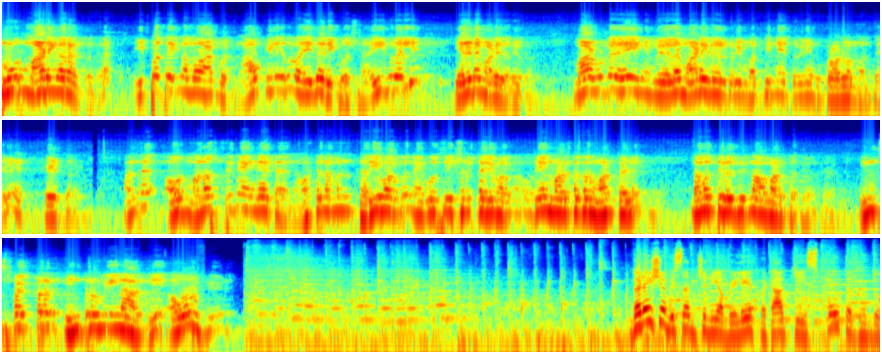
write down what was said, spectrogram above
ನೂರು ಮಾಡಿದಾರೆ ಅಂತಂದ್ರೆ ಇಪ್ಪತ್ತೈದು ನಮ್ಮ ಆಗ್ಬೇಕು. ನಾವು ಕೇಳಿದ್ರು ಐದೇ ರಿಕ್ವೆಸ್ಟ್ ಐದರಲ್ಲಿ ಎರಡೇ ಮಾಡಿದಾರೆ ಇವರು. ಮಾಡ್ಬಿಟ್ಟು ಏ ನೀವು ಎಲ್ಲ ಮತ್ತಿನ್ನೇ ಮತ್ತಿನ್ನೇತ್ರಿ ನಿಮ್ ಪ್ರಾಬ್ಲಮ್ ಅಂತೇಳಿ ಹೇಳ್ತಾರೆ. ಅಂದ್ರೆ ಅವ್ರ ಮನಸ್ಥಿತಿ ಹೆಂಗೈತೆ? ಒಟ್ಟು ನಮ್ಮನ್ನ ಕರಿಬಾರ್ದು ನೆಗೋಸಿಯೇಷನ್ ಕರಿಬಾರ್ದು. ಅವ್ರು ಏನ್ ಮಾಡ್ತಿದಾರೆ ಮಾಡ್ಕೊಳ್ಳಿ. ನಮಗ್ ತಿಳಿದಿದ್ದು ನಾವು ಮಾಡ್ಕೋತೀವಿ ಅಂತ ಹೇಳಿ ಇನ್ಸ್ಪೆಕ್ಟರ್ ಇಂಟರ್ವ್ಯೂನ್ ಆಗಿ ಅವ್ರು ಹೇಳಿ ಗಣೇಶ ವಿಸರ್ಜನೆಯ ವೇಳೆ ಪಟಾಕಿ ಸ್ಫೋಟಗೊಂಡು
